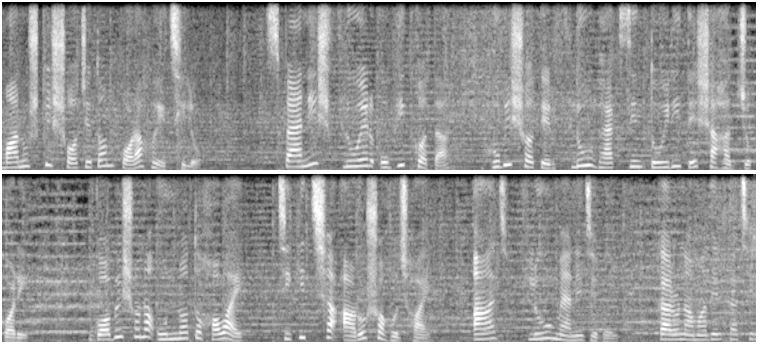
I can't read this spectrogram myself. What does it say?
মানুষকে সচেতন করা হয়েছিল। স্প্যানিশ ফ্লুয়ের অভিজ্ঞতা ভবিষ্যতের ফ্লু ভ্যাকসিন তৈরিতে সাহায্য করে। গবেষণা উন্নত হওয়ায় চিকিৎসা আরও সহজ হয়। আজ ফ্লু ম্যানেজেবল কারণ আমাদের কাছে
